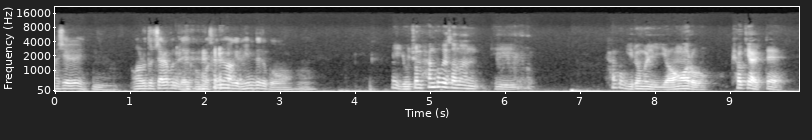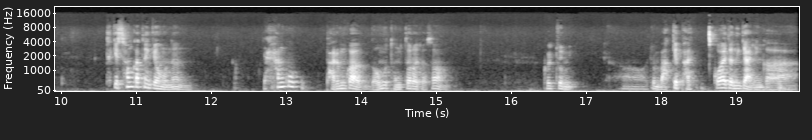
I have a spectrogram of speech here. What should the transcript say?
사실 음. 언어도 짧은데 그거 뭐 설명하기도 힘들고 어. 요즘 한국에서는 이 한국 이름을 영어로 표기할 때 특히 성 같은 경우는 한국 발음과 너무 동떨어져서 그걸 좀, 어, 좀 맞게 바꿔야 되는 게 아닌가.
